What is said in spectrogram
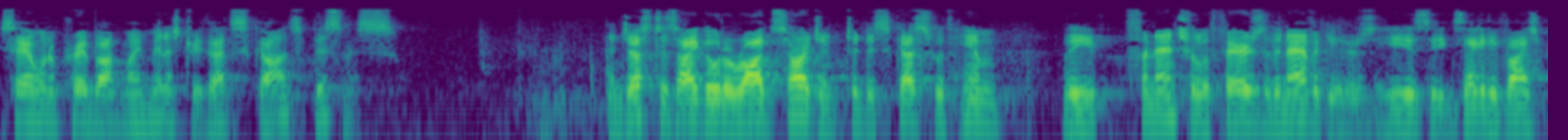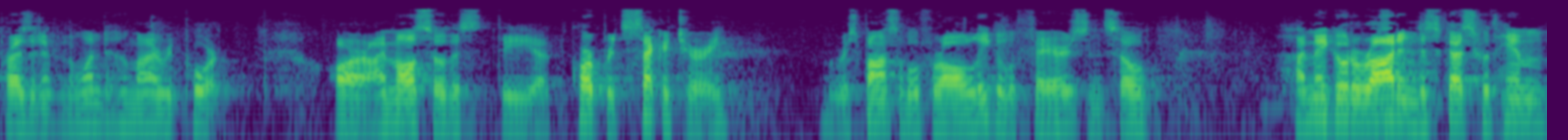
say, I want to pray about my ministry. That's God's business. And just as I go to Rod Sargent to discuss with him the financial affairs of the navigators, he is the executive vice president and the one to whom I report. Or I'm also the, the uh, corporate secretary responsible for all legal affairs, and so I may go to Rod and discuss with him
